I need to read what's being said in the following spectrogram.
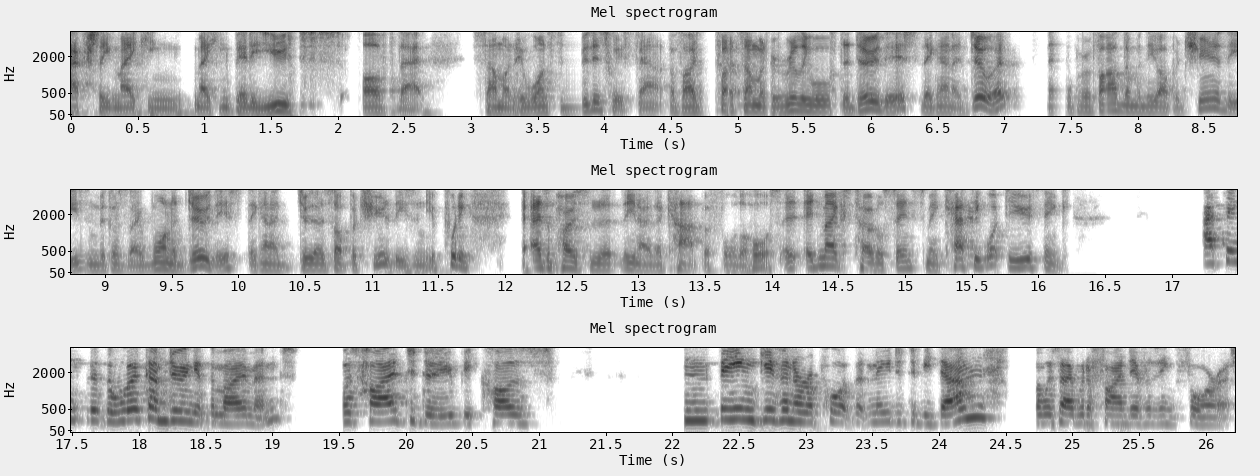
actually making making better use of that. Someone who wants to do this, we found if I find someone who really wants to do this, they're going to do it. We'll provide them with the opportunities, and because they want to do this, they're going to do those opportunities. And you're putting, as opposed to the you know the cart before the horse. It, it makes total sense to me. Kathy, what do you think? I think that the work I'm doing at the moment was hired to do because mm, being given a report that needed to be done, I was able to find everything for it.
